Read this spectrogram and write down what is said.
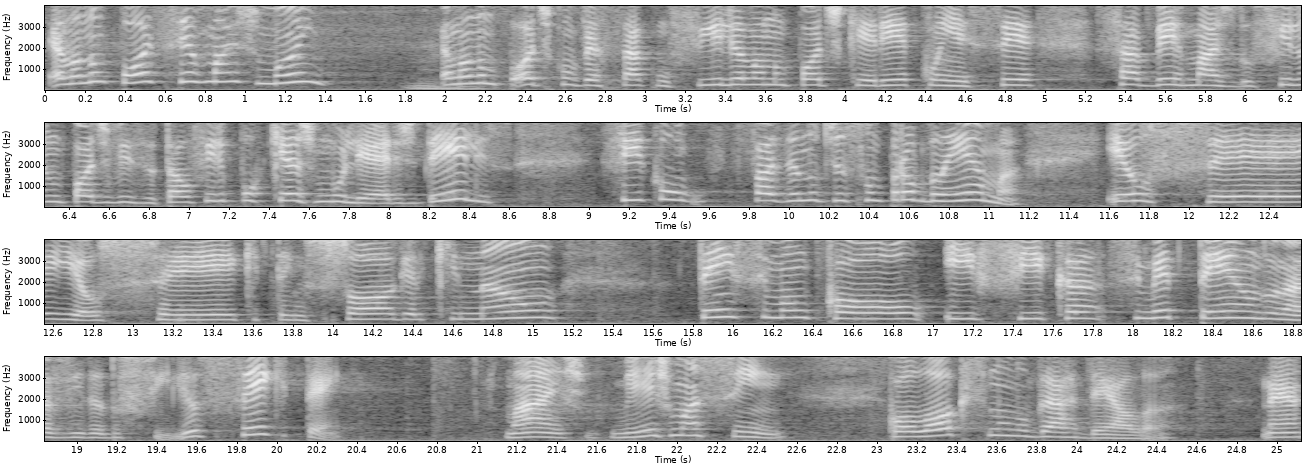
Ela não pode ser mais mãe. Uhum. Ela não pode conversar com o filho, ela não pode querer conhecer, saber mais do filho, não pode visitar o filho, porque as mulheres deles ficam fazendo disso um problema. Eu sei, eu sei que tem sogra que não tem simancol e fica se metendo na vida do filho. Eu sei que tem. Mas, mesmo assim, coloque-se no lugar dela. Né?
